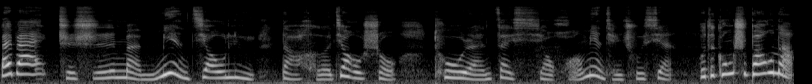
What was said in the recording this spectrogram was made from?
拜拜。”此时，满面焦虑的何教授突然在小黄面前出现。“我的公事包呢？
